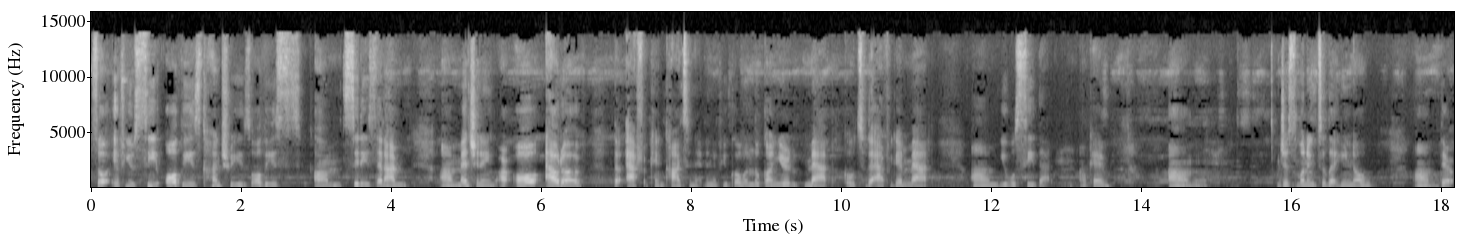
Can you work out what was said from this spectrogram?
So if you see all these countries, all these um, cities that I'm um, mentioning are all out of the African continent. And if you go and look on your map, go to the African map, um, you will see that. Okay. Just wanting to let you know, um, they're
